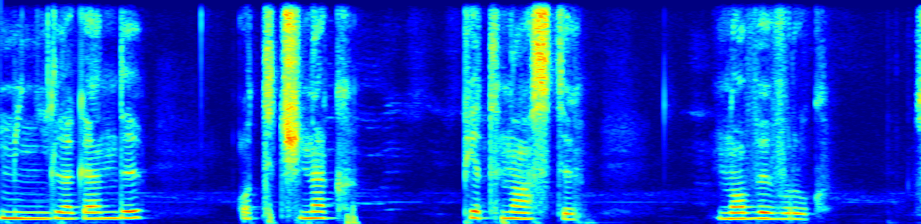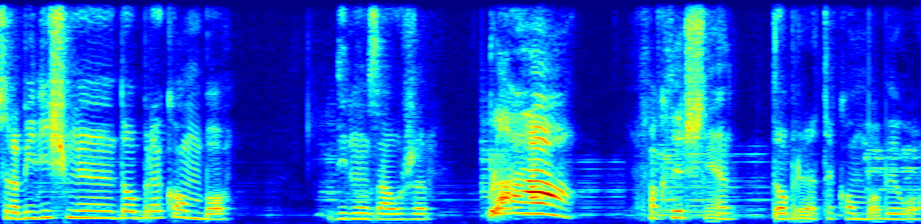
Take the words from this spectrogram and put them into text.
Mini legendy, odcinek 15. Nowy wróg. Zrobiliśmy dobre kombo, dinozaurze. Bla! Faktycznie dobre te kombo było.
